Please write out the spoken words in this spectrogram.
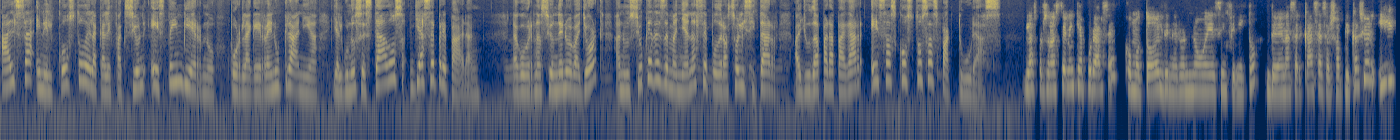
alza en el costo de la calefacción este invierno por la guerra en Ucrania y algunos estados ya se preparan. La gobernación de Nueva York anunció que desde mañana se podrá solicitar ayuda para pagar esas costosas facturas. Las personas tienen que apurarse, como todo el dinero no es infinito, deben acercarse a hacer su aplicación y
